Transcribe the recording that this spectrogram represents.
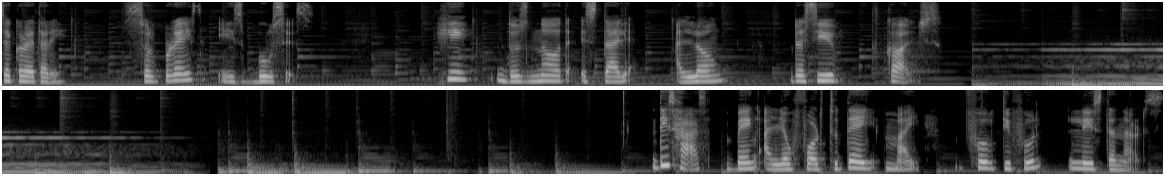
Secretary. Surprise is buses. He does not stay alone, receive calls. This has been a all for today, my beautiful listeners.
